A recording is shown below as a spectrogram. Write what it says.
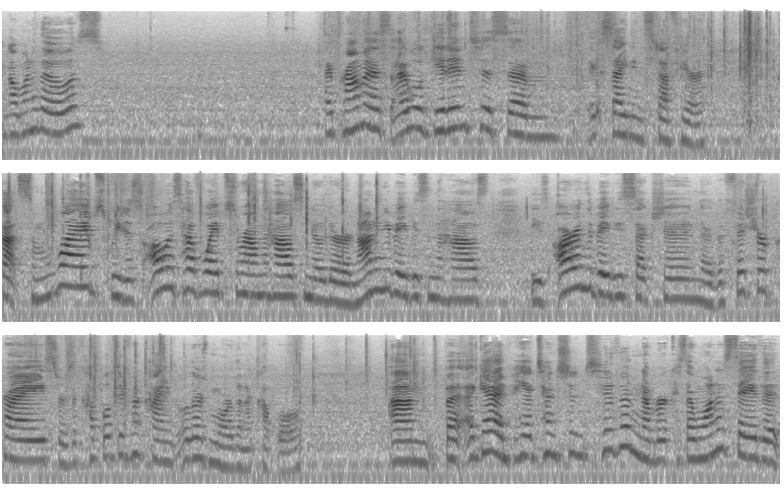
I got one of those. I promise I will get into some exciting stuff here. Got some wipes. We just always have wipes around the house. No, there are not any babies in the house. These are in the baby section. They're the Fisher Price. There's a couple different kinds. Well, there's more than a couple. Um, but again, pay attention to the number because I want to say that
